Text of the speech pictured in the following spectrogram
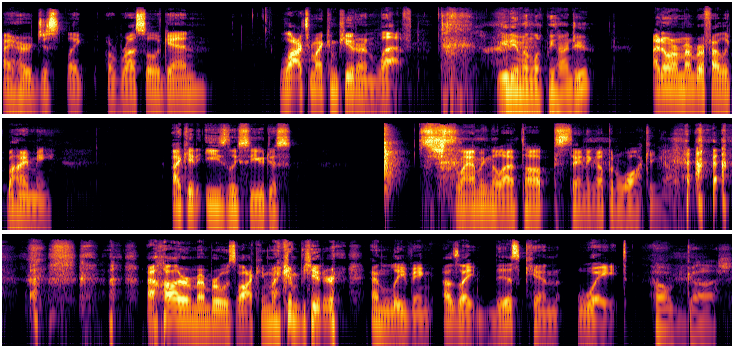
I heard just like a rustle again, locked my computer and left. You didn't even look behind you? I don't remember if I looked behind me. I could easily see you just slamming the laptop, standing up, and walking out. All I remember was locking my computer and leaving. I was like, this can wait. oh gosh.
